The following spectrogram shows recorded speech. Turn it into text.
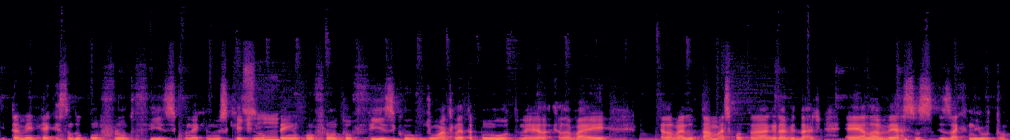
e também tem a questão do confronto físico, né? Que no skate Sim. não tem um confronto físico de um atleta com o outro, né? Ela, ela, vai, ela vai lutar mais contra a gravidade. É ela versus Isaac Newton,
